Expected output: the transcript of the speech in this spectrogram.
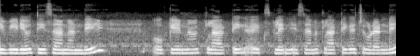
ఈ వీడియో తీసానండి. ఓకేనా? క్లారిటీగా ఎక్స్ప్లెయిన్ చేశాను. క్లారిటీగా చూడండి.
